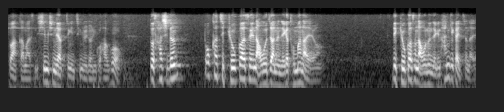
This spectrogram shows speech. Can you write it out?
또 아까 말씀 심신의학적인 측면을 연구하고 또 사실은 똑같이 교과서에 나오지 않은 얘기가 더 많아요. 근데 교과서 나오는 얘기는 한계가 있잖아요.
